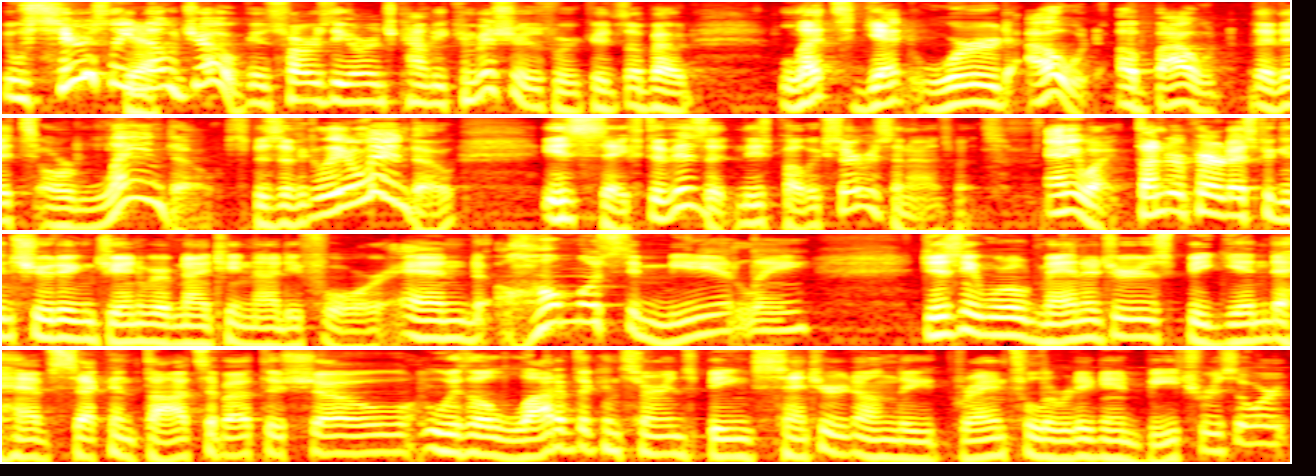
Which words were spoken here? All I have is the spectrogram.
it was seriously yeah. no joke as far as the Orange County commissioners were. It's about let's get word out about that it's Orlando, specifically Orlando, is safe to visit in these public service announcements. Anyway, Thunder Paradise begins shooting January of 1994, and almost immediately Disney World managers begin to have second thoughts about this show, with a lot of the concerns being centered on the Grand Floridian Beach Resort.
